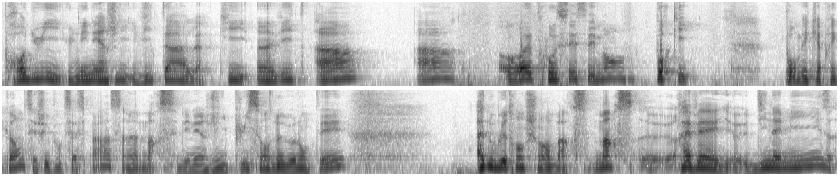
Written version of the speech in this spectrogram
produit une énergie vitale qui invite à, à retrousser ses manches. Pour qui? Pour mes Capricornes, c'est chez vous que ça se passe. Hein. Mars, l'énergie, puissance de volonté. À double tranchant, Mars. Mars euh, réveille, euh, dynamise,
